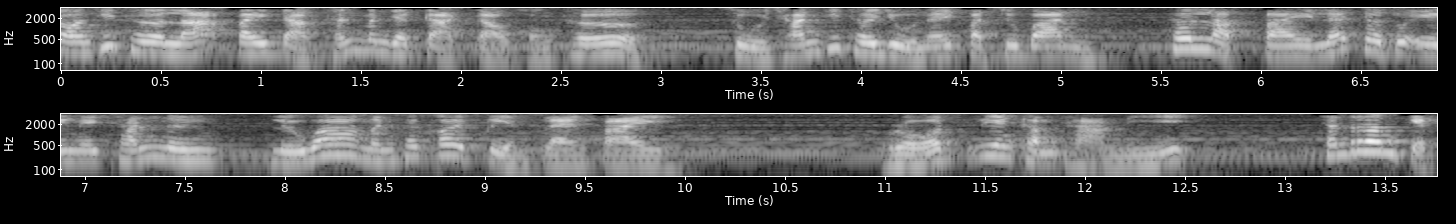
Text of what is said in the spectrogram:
ตอนที่เธอละไปจากชั้นบรรยากาศเก่าของเธอ สู่ชั้นที่เธออยู่ในปัจจุบัน เธอหลับไปและเจอตัวเองในชั้นหนึ่ง หรือว่ามันค่อยๆ เปลี่ยนแปลงไป โรสเลี่ยงคำถามนี้ ฉันเริ่มเก็บ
